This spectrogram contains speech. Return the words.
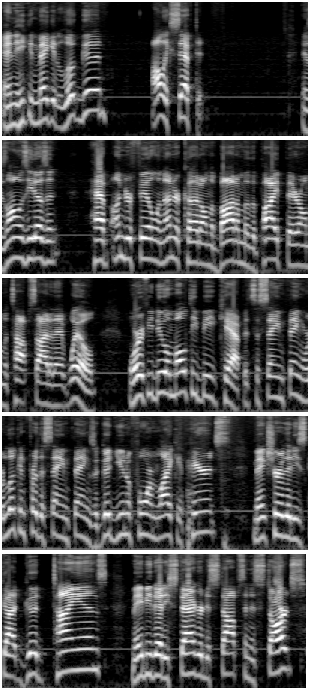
and he can make it look good, I'll accept it. As long as he doesn't have underfill and undercut on the bottom of the pipe there on the top side of that weld. Or if you do a multi-bead cap, it's the same thing. We're looking for the same things. A good uniform-like appearance. Make sure that he's got good tie-ins. Maybe that he staggered his stops and his starts.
